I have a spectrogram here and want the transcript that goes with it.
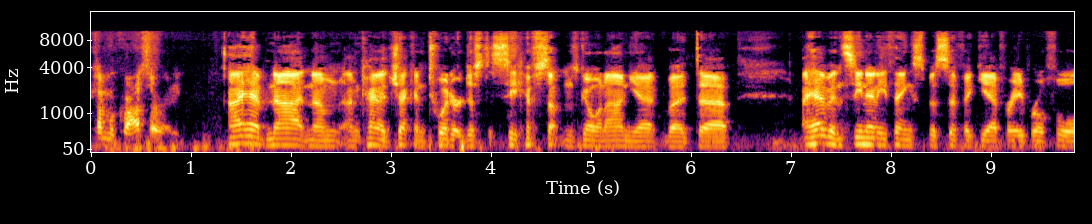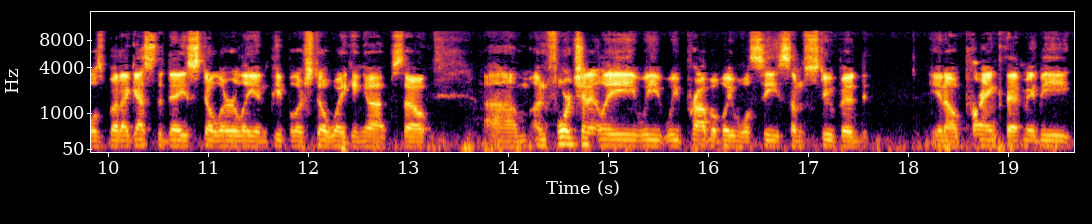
come across already? I have not, and I'm I'm kind of checking Twitter just to see if something's going on yet, but. Uh, I haven't seen anything specific yet for April Fools, but I guess the day's still early and people are still waking up. So, um, unfortunately, we we probably will see some stupid, you know, prank that maybe.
